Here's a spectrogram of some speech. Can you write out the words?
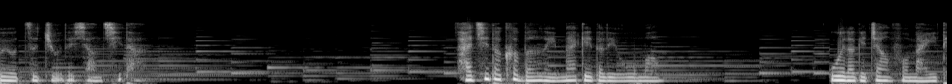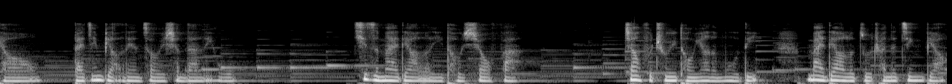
不由自主的想起他。还记得课本里 Maggie 的礼物吗？为了给丈夫买一条白金表链作为圣诞礼物。妻子卖掉了一头秀发，丈夫出于同样的目的，卖掉了祖传的金表，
